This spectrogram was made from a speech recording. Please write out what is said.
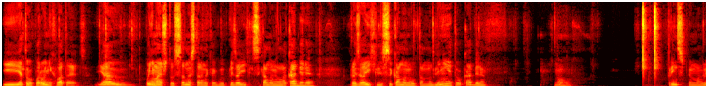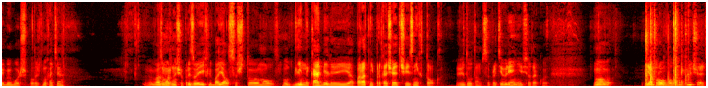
И этого порой не хватает. Я понимаю, что с одной стороны как бы производитель сэкономил на кабеле, производитель сэкономил там на длине этого кабеля. Но, в принципе, могли бы больше положить. Ну, хотя, возможно, еще производитель боялся, что, мол, ну, длинный кабель и аппарат не прокачает через них ток, ввиду там сопротивления и все такое. Но я пробовал подключать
